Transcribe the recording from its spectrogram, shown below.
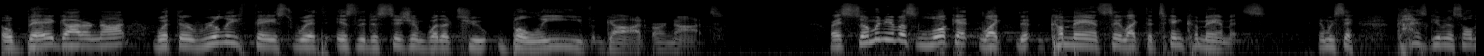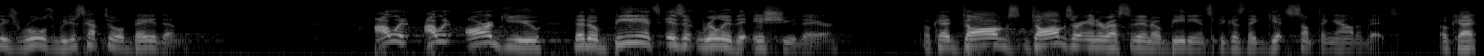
obey God or not, what they're really faced with is the decision whether to believe God or not. Right? So many of us look at like the commands, say like the Ten Commandments, and we say, God has given us all these rules, we just have to obey them. I would, I would argue that obedience isn't really the issue there. Okay, dogs, dogs are interested in obedience because they get something out of it okay?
